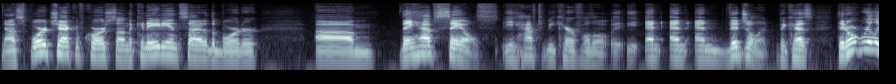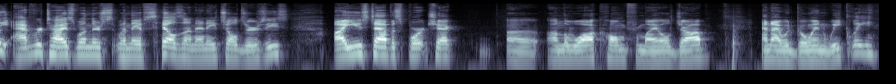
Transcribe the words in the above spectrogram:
Now, Sport Chek, of course, on the Canadian side of the border, um, they have sales. You have to be careful though, and and and vigilant because they don't really advertise when there's when they have sales on NHL jerseys. I used to have a Sport Chek uh, on the walk home from my old job, and I would go in weekly.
